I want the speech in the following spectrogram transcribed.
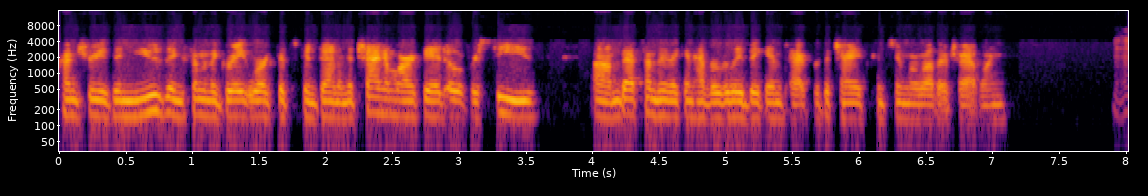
countries and using some of the great work that's been done in the China market overseas, um, that's something that can have a really big impact with the Chinese consumer while they're traveling. Mm-hmm.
